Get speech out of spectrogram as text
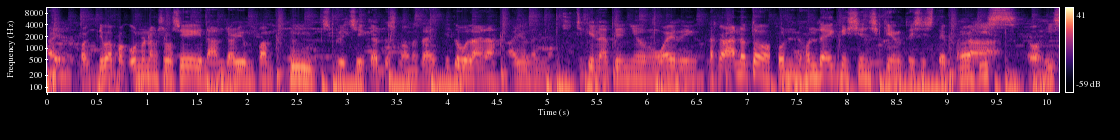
Ay, pag, di ba, pag uno ng susi, na-under yung pump. Hmm. Split shake tapos mamatay. Ito wala na. Ayaw na niya. So, checkin natin yung wiring. Naka ano to? Hon- Honda Ignition Security System. Ah, his. Oh, his.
